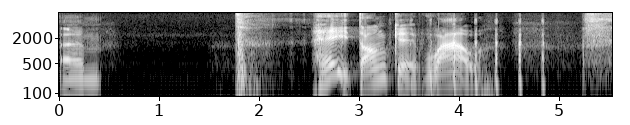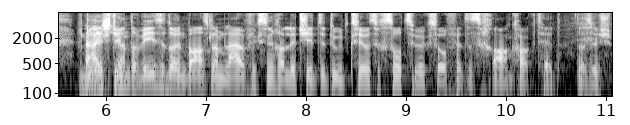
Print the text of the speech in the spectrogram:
ähm, Hey, danke, wow. Ich Nein, an der Wiese hier in Basel am Laufen gewesen. ich habe legit einen Dude gesehen, der sich so zugesoffen hat, dass er sich angehackt hat. Das ist...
